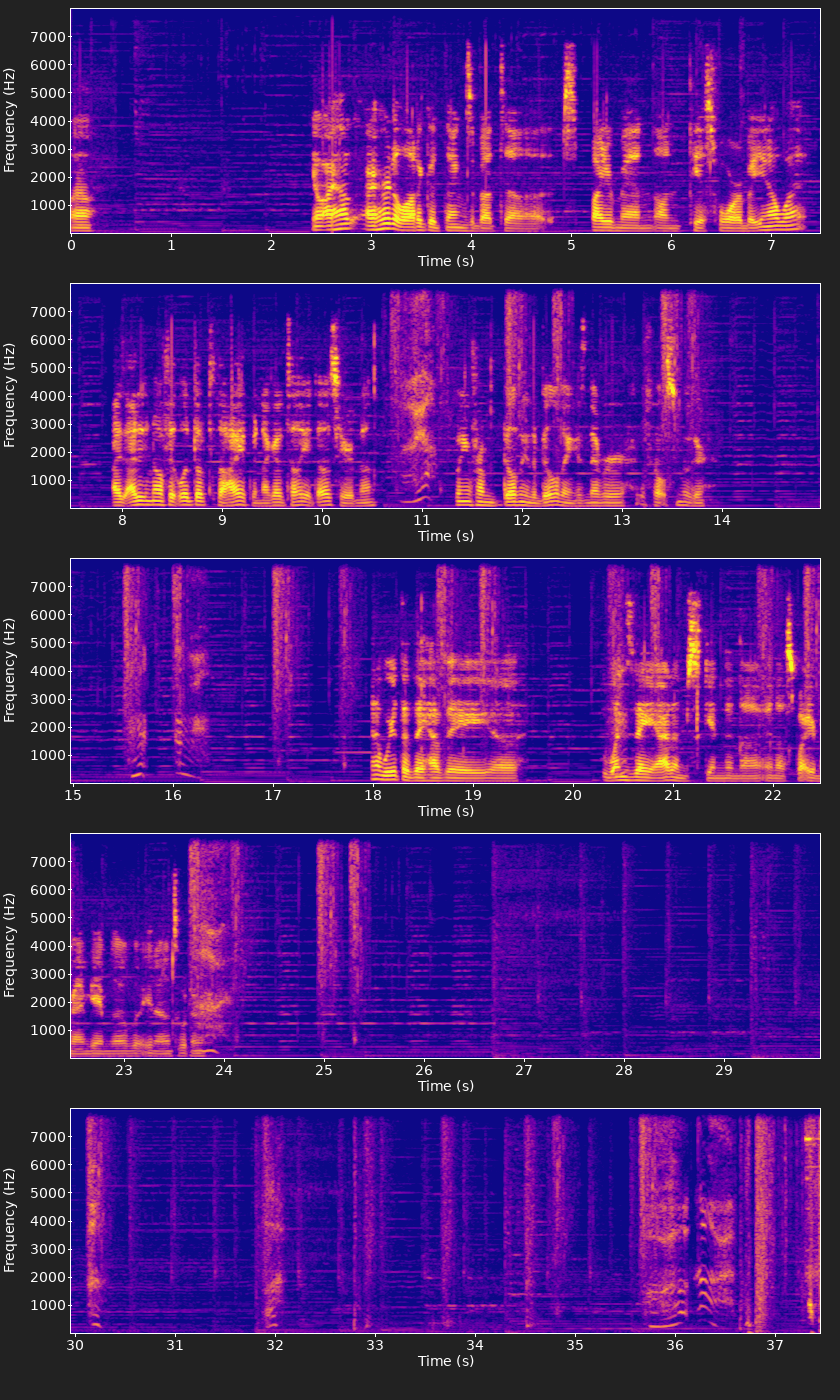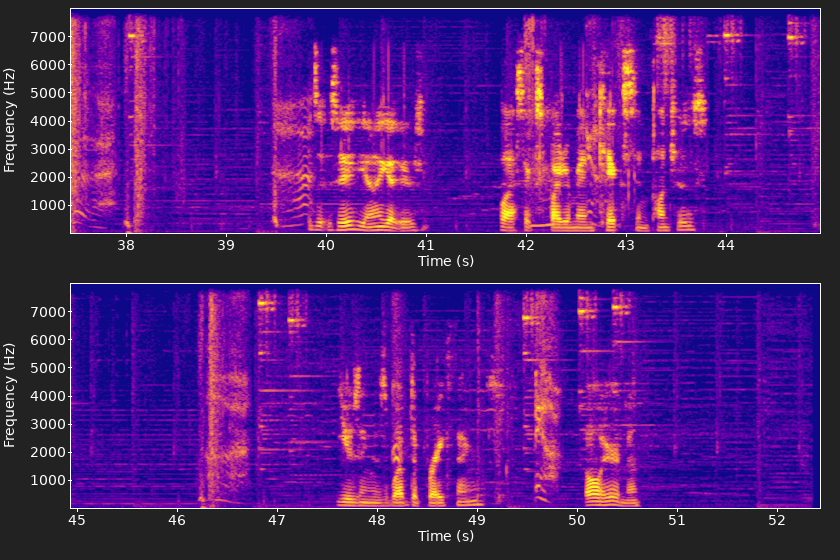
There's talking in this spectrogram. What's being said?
Well, you know, I have I heard a lot of good things about uh, Spider-Man on PS4, but you know what? I, I didn't know if it lived up to the hype, and I gotta tell you, it does here, man. Swinging from building to building has never felt smoother. Kind of weird that they have a uh, Wednesday Addams skin in a in a Spider-Man game, though. But you know, it's whatever. See, you know, you got your classic hmm? Spider-Man kicks and punches. Using his web to break things. It's all here, man.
